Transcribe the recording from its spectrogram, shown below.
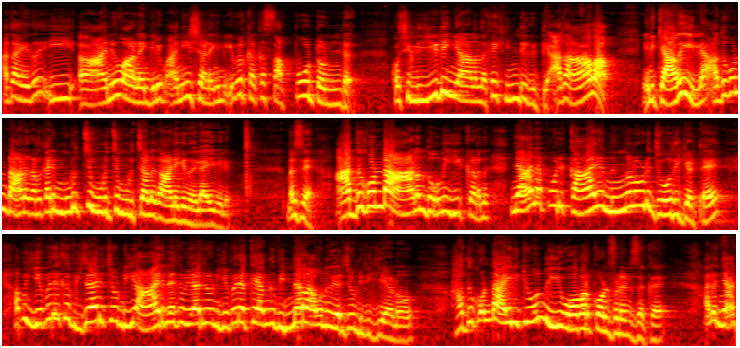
അതായത് ഈ അനു ആണെങ്കിലും അനീഷ് ആണെങ്കിലും ഇവർക്കൊക്കെ സപ്പോർട്ടുണ്ട് കുറച്ച് ലീഡിങ് ആണെന്നൊക്കെ ഹിൻഡ് കിട്ടി. അതാവാം. എനിക്കറിയില്ല. അതുകൊണ്ടാണ് കളിക്കാർ മുറിച്ച് മുറിച്ച് മുറിച്ചാണ് കാണിക്കുന്നത് ലൈവിൽ മനസ്സിലായി? അതുകൊണ്ടാണെന്ന് തോന്നി ഈ കിടന്ന്. ഞാനപ്പോൾ ഒരു കാര്യം നിങ്ങളോട് ചോദിക്കട്ടെ? അപ്പോൾ ഇവരൊക്കെ വിചാരിച്ചുകൊണ്ട് ഈ ആരിലൊക്കെ വിചാരിച്ചുകൊണ്ട് ഇവരൊക്കെ അങ്ങ് വിന്നറാവുമെന്ന് വിചാരിച്ചുകൊണ്ടിരിക്കുകയാണോ അതുകൊണ്ടായിരിക്കുമെന്ന് ഈ ഓവർ കോൺഫിഡൻസ് ഒക്കെ? അല്ല ഞാൻ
